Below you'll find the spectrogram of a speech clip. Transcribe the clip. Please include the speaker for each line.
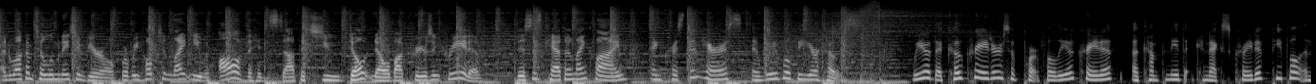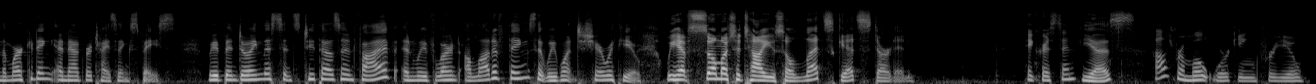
Speaker 1: Hello, and welcome to Illumination Bureau, where we hope to enlighten you with all of the hidden stuff that you don't know about careers in creative. This is Catherine Lang Klein.
Speaker 2: and Kristen Harris, and we will be your hosts. We are the co creators of Portfolio Creative, a company that connects creative people in the marketing and advertising space. We've been doing this since 2005, and we've learned a lot of things that we want to share with you.
Speaker 1: We have so much to tell you, so let's get started. Hey, Kristen,
Speaker 2: Yes.
Speaker 1: how's remote working for you?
